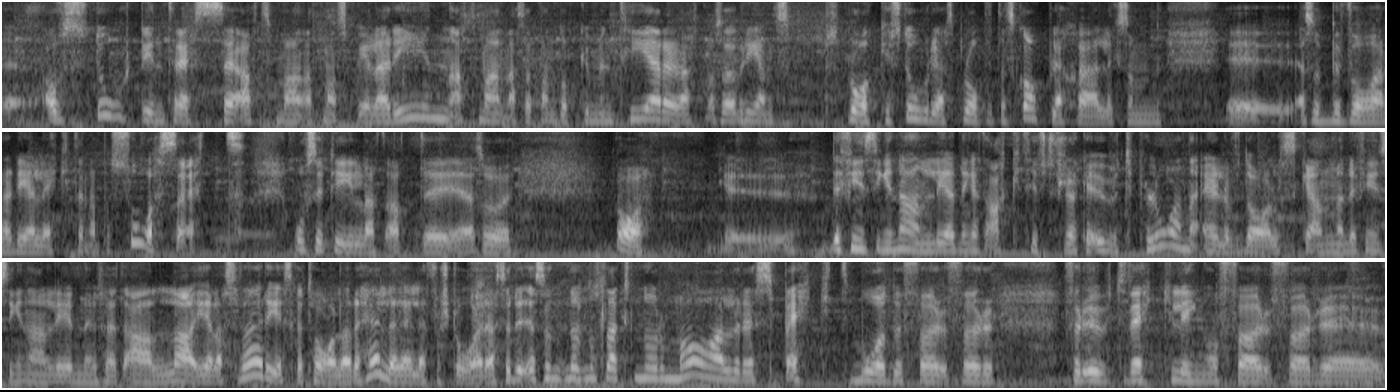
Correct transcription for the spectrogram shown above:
eh, av stort intresse att man, att man spelar in, att man, alltså att man dokumenterar, att, alltså av rent språkhistoria, språkvetenskapliga skäl, liksom, eh, alltså bevarar dialekterna på så sätt. Och ser till att, att eh, alltså, ja, det finns ingen anledning att aktivt försöka utplåna älvdalskan men det finns ingen anledning att alla i hela Sverige ska tala det heller eller förstå det. Alltså det alltså nå- någon slags normal respekt både för, för, för utveckling och för, för eh,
